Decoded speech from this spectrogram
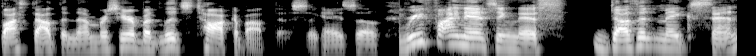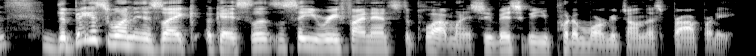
bust out the numbers here, but let's talk about this. Okay. So refinancing this doesn't make sense. The biggest one is like, okay, so let's, let's say you refinance to pull out money. So basically you put a mortgage on this property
